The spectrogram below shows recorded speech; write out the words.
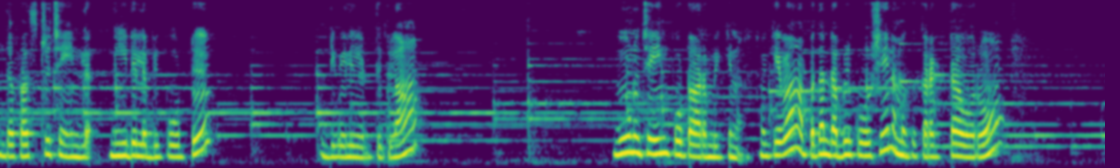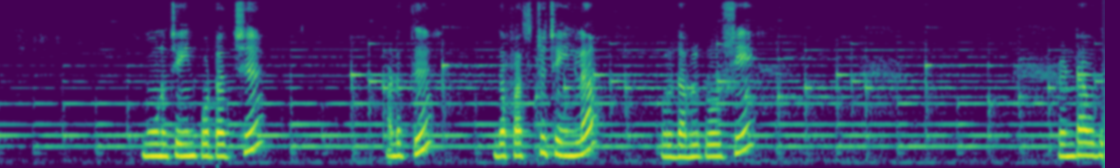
இந்த ஃபஸ்ட்டு செயினில் நீடில் அப்படி போட்டு இப்படி வெளியே எடுத்துக்கலாம். மூணு செயின் போட்டு ஆரம்பிக்கணும். ஓகேவா அப்போ தான் டபுள் குரோஷே நமக்கு கரெக்டாக வரும். மூணு செயின் போட்டாச்சு. அடுத்து இந்த ஃபஸ்ட்டு செயினில் ஒரு டபுள் குரோஷே ரெண்டாவது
